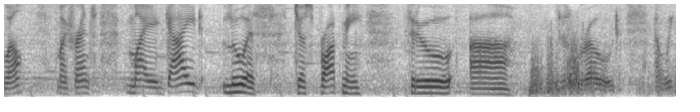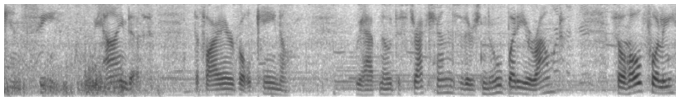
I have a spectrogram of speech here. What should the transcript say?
Well, my friends, my guide Lewis just brought me through a little road and we can see behind us the fire volcano. We have no distractions, there's nobody around. So hopefully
